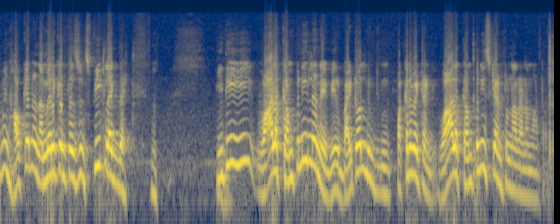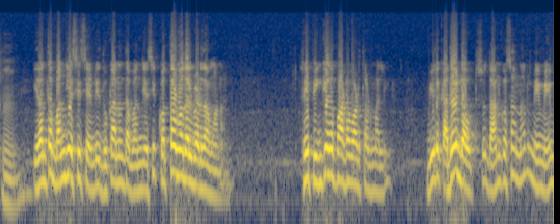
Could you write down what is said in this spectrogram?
I mean how can an American president speak like that ఇది వాళ్ళ కంపెనీలోనే. మీరు బయట వాళ్ళు పక్కన పెట్టండి. వాళ్ళ కంపెనీస్కి అంటున్నారు అన్నమాట ఇదంతా బంద్ చేసేసేయండి. దుకాణం అంతా బంద్ చేసి కొత్త మొదలు పెడదామని రేపు ఇంకేదో పాట పాడతాడు మళ్ళీ. వీళ్ళకి అదే డౌట్ సో దానికోసం అన్నారు మేమేం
